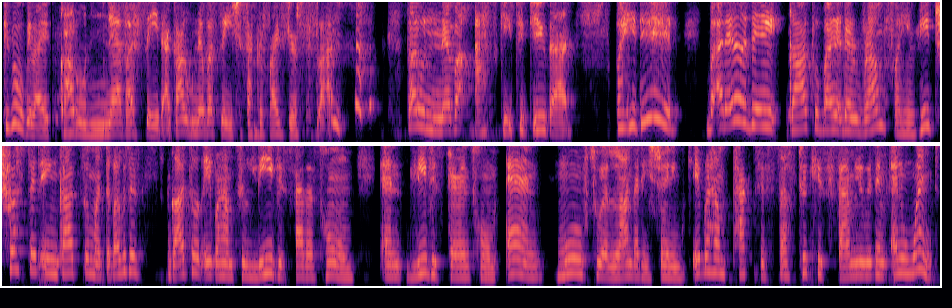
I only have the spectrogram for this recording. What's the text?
people would be like, God would never say that. God would never say you should sacrifice your son. God would never ask you to do that. But he did. But at the end of the day, God provided a ram for him. He trusted in God so much. The Bible says God told Abraham to leave his father's home and leave his parents' home and move to a land that he's showing him. Abraham packed his stuff, took his family with him, and went.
